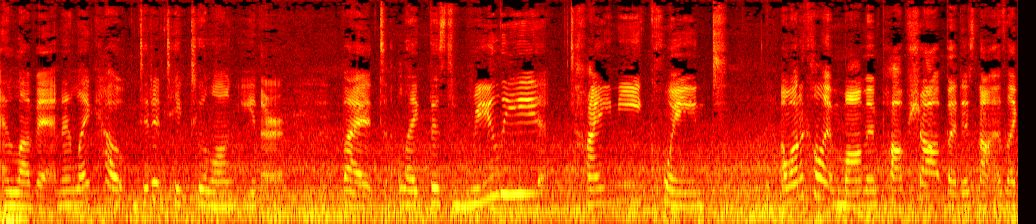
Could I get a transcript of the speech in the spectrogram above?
I love it and I like how it didn't take too long either. But like this really tiny, quaint, I want to call it mom and pop shop, but it's not. It's like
